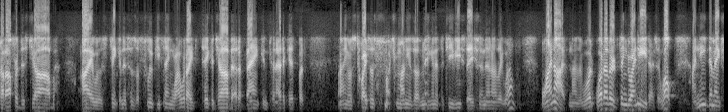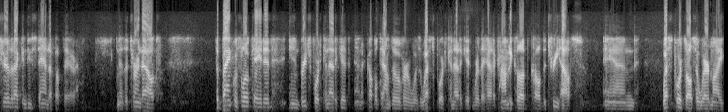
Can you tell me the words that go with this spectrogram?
got offered this job. I was thinking this is a fluky thing. Why would I take a job at a bank in Connecticut? But I think it was twice as much money as I was making at the TV station. And I was like, well, why not? And I was like, what, what other thing do I need? I said, well, I need to make sure that I can do stand up up there. And as it turned out, the bank was located in Bridgeport, Connecticut, and a couple towns over was Westport, Connecticut, where they had a comedy club called the Treehouse. And Westport's also where my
